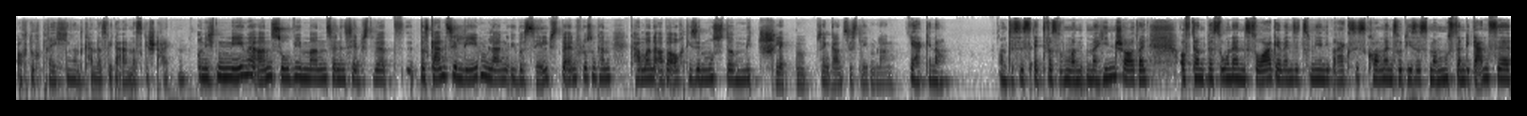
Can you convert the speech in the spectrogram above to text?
auch durchbrechen und kann das wieder anders gestalten. Und ich nehme an, so wie man seinen Selbstwert das ganze Leben lang über selbst beeinflussen kann, kann man aber auch diese Muster mitschleppen, sein ganzes Leben lang. Ja, genau. Und das ist etwas, wo man immer hinschaut, weil oft haben Personen Sorge, wenn sie zu mir in die Praxis kommen, so dieses, man muss dann die ganze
